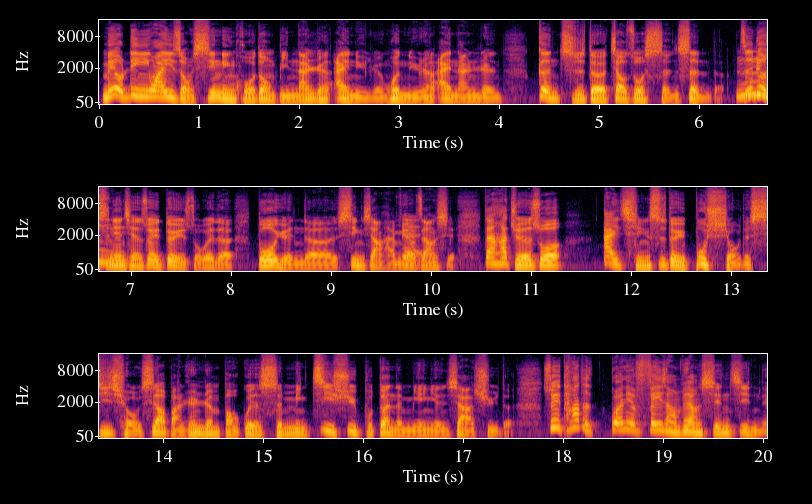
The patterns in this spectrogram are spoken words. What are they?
没有另外一种心灵活动比男人爱女人或女人爱男人更值得叫做神圣的。这是六十年前，所以对于所谓的多元的性向还没有这样写，但他觉得说。爱情是对于不朽的需求，是要把人人宝贵的生命继续不断的绵延下去的，所以他的观念非常非常先进呢。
